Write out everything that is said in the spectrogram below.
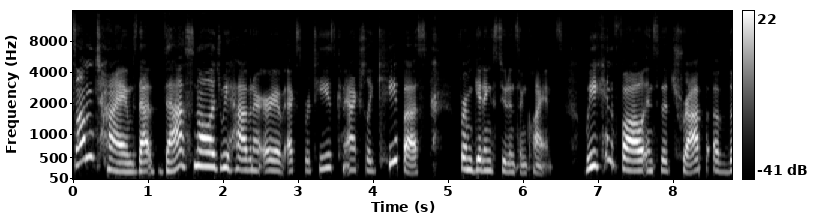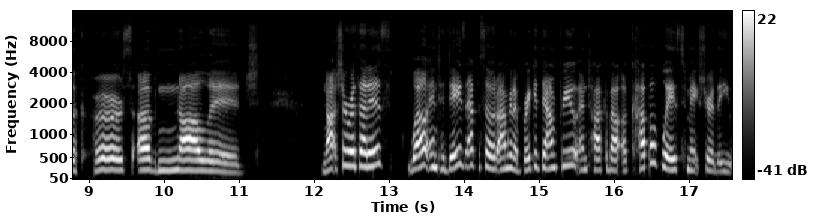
sometimes that vast knowledge we have in our area of expertise can actually keep us from getting students and clients. We can fall into the trap of the curse of knowledge. Not sure what that is? Well, in today's episode, I'm going to break it down for you and talk about a couple of ways to make sure that you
